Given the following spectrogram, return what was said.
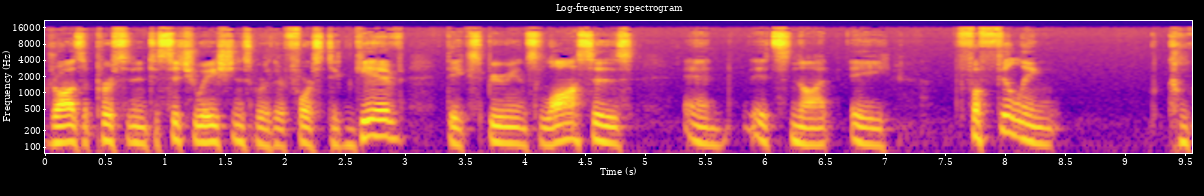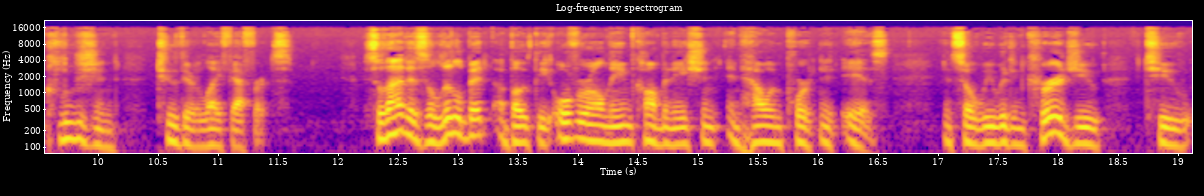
draws a person into situations where they're forced to give, they experience losses, and it's not a fulfilling conclusion to their life efforts. So, that is a little bit about the overall name combination and how important it is. And so, we would encourage you to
